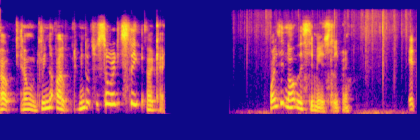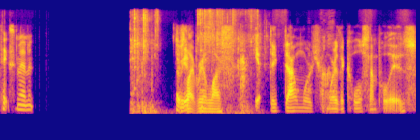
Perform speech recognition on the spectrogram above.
Oh, don't do we not? Oh, do we not just already sleep? Okay. Why is it not listing me as sleeping? It takes a moment. There Just like real life. Yep. Dig downwards from where the coal sample is,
